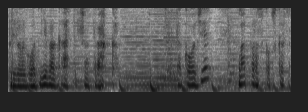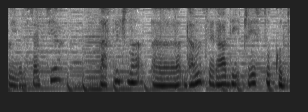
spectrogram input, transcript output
prilagodljiva gastrična traka. Takođe, laparoskopska sleeve resekcija gastrična danas se radi često kod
